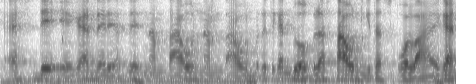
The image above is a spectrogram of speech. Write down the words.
SD ya kan dari SD 6 tahun 6 tahun. Berarti kan 12 tahun kita sekolah ya kan.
